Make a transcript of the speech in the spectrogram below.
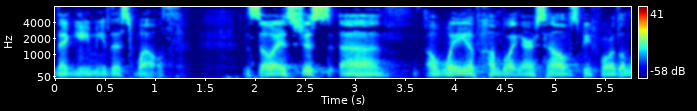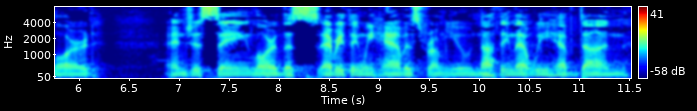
that gave me this wealth. So it's just uh, a way of humbling ourselves before the Lord and just saying, Lord, this everything we have is from you. Nothing that we have done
